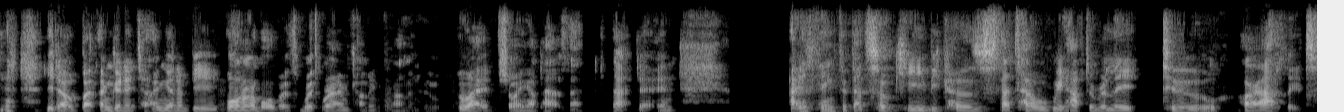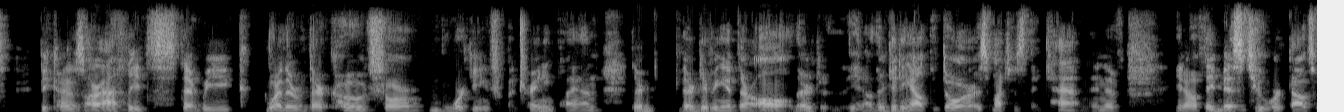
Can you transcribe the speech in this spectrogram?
you know. But I'm gonna I'm gonna be vulnerable with with where I'm coming from and who who I'm showing up as that that day. And I think that that's so key because that's how we have to relate to our athletes because our athletes that we whether they're coached or working from a training plan they're they're giving it their all they're you know they're getting out the door as much as they can and if you know if they miss two workouts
